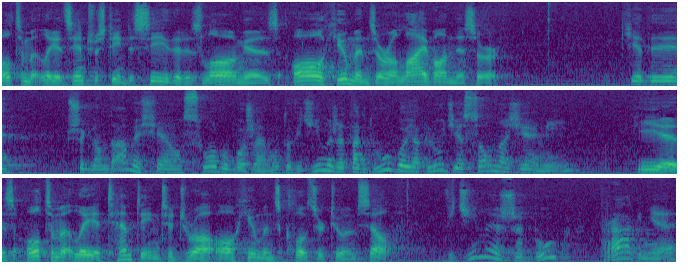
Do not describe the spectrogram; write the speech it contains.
Ultimately, it's interesting to see that as long as all humans are alive on this earth, Kiedy przyglądamy się Słowu Bożemu, to widzimy, że tak długo jak ludzie są na ziemi, he is ultimately attempting to draw all humans closer to himself. widzimy, że Bóg pragnie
